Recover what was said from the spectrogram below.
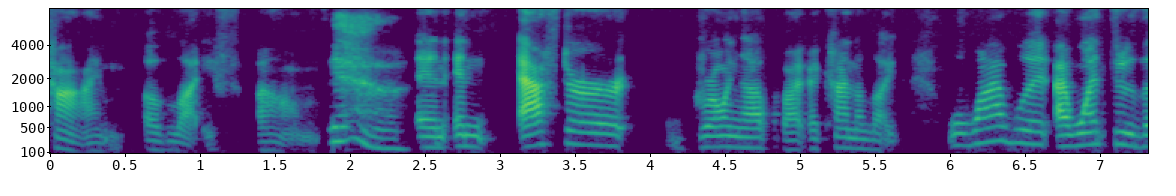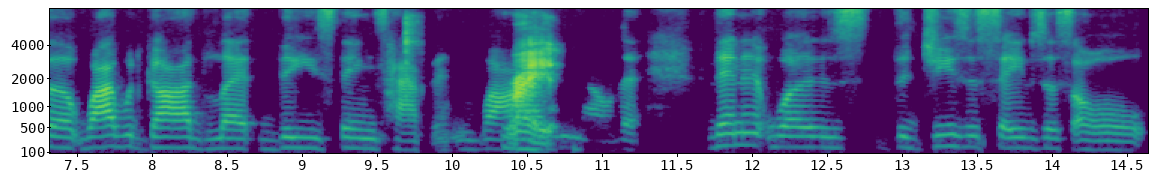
time of life. Um, yeah. And and after growing up, I, I kind of like, well, why would I went through the why would God let these things happen? Why, right. you know, that then it was the Jesus saves us all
